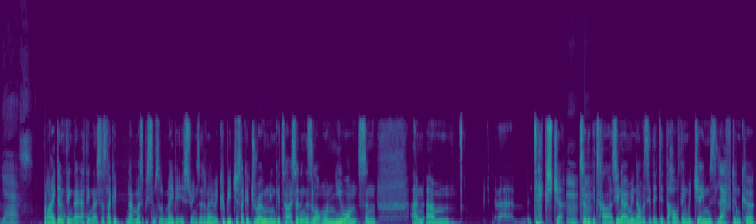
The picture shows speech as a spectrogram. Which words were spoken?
Yes. But I don't think that. I think that's just like a. That must be some sort of maybe it is strings. I don't know. It could be just like a droning guitar. So I think there's a lot more nuance and and um, texture mm, to mm. the guitars. You know, I mean, obviously they did the whole thing with James left and Kirk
